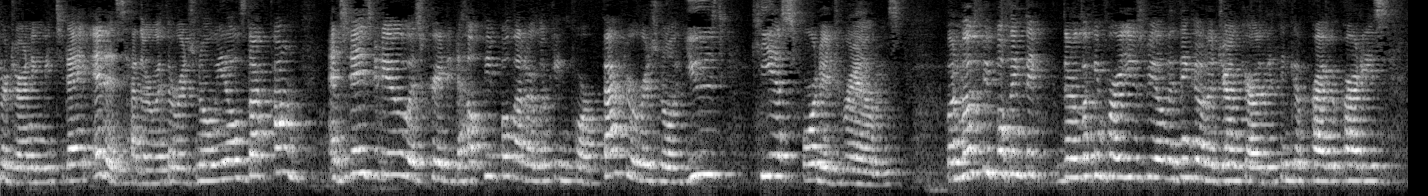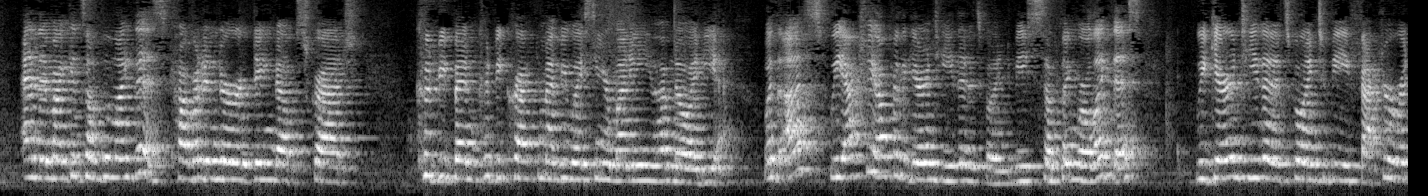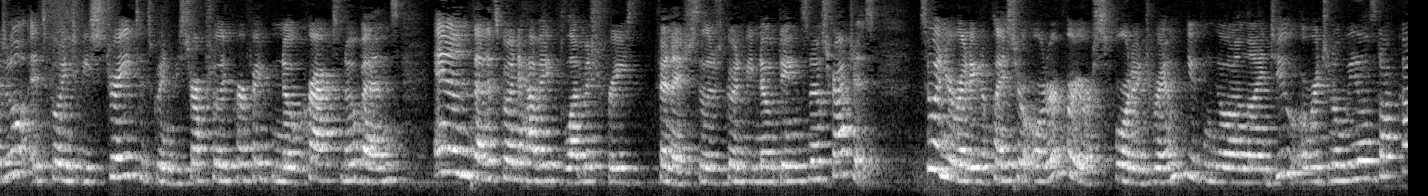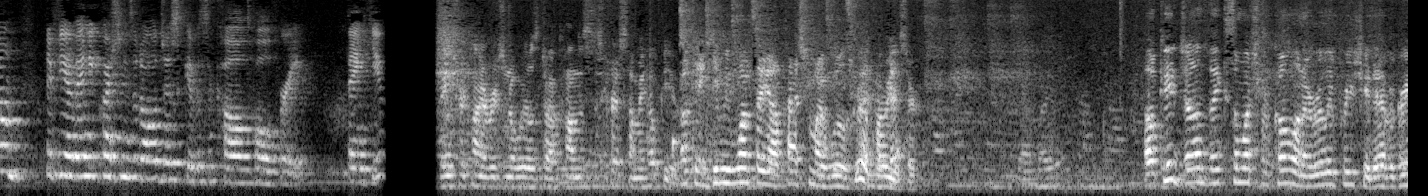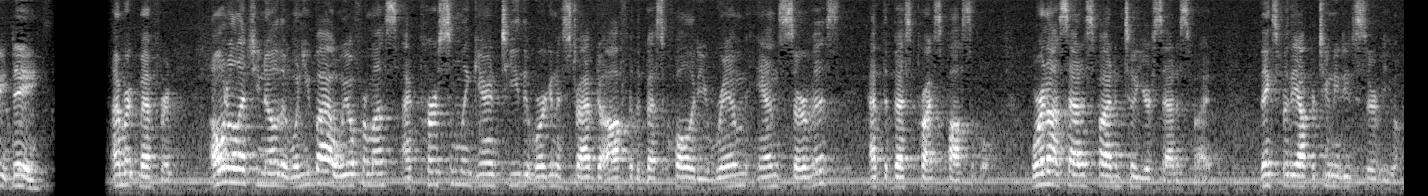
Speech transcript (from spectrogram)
for joining me today. It is Heather with OriginalWheels.com and today's video was created to help people that are looking for factory original used Kia Sportage Rims. When most people think they, they're looking for a used wheel, they think of a junkyard, they think of private parties, and they might get something like this, covered in dirt, dinged up, scratched, could be bent, could be cracked, might be wasting your money, you have no idea. With us, we actually offer the guarantee that it's going to be something more like this, we guarantee that it's going to be factory original, it's going to be straight, it's going to be structurally perfect, no cracks, no bends, and that it's going to have a blemish-free finish, so there's going to be no dings, no scratches. So when you're ready to place your order for your Sportage rim, you can go online to originalwheels.com. If you have any questions at all, just give us a call toll free. Thank you. Thanks for calling originalwheels.com. This is Chris. How may I help you? Okay, give me one second. I'll pass you my wheels. Good. How are okay? you, sir? Okay, John, thanks so much for calling. I really appreciate it. Have a great day. I'm Rick Mefford. I want to let you know that when you buy a wheel from us, I personally guarantee that we're going to strive to offer the best quality rim and service at the best price possible. We're not satisfied until you're satisfied. Thanks for the opportunity to serve you.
